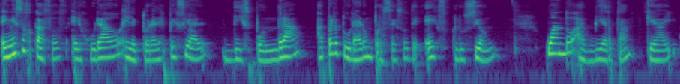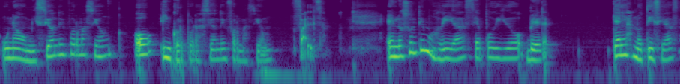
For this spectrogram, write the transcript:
En esos casos, el jurado electoral especial dispondrá aperturar un proceso de exclusión cuando advierta que hay una omisión de información o incorporación de información falsa. En los últimos días se ha podido ver que en las noticias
